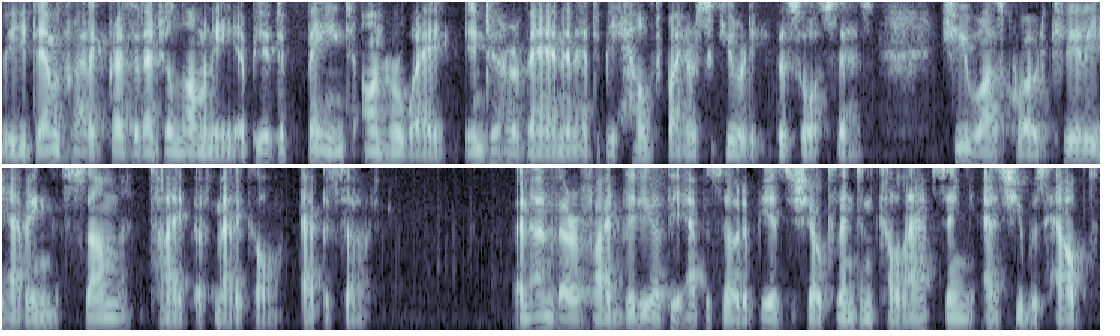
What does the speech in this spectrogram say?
The Democratic presidential nominee appeared to faint on her way into her van and had to be helped by her security, the source says. She was, quote, clearly having some type of medical episode. An unverified video of the episode appears to show Clinton collapsing as she was helped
